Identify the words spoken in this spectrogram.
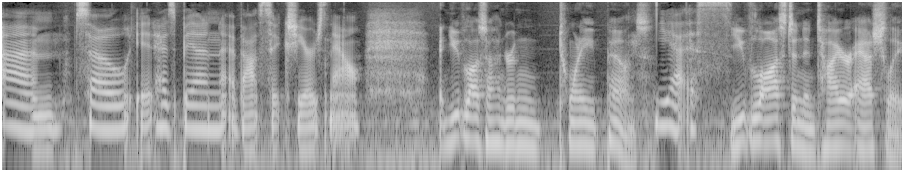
Um, so it has been about six years now. And you've lost 120 pounds Yes. you've lost an entire ashley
